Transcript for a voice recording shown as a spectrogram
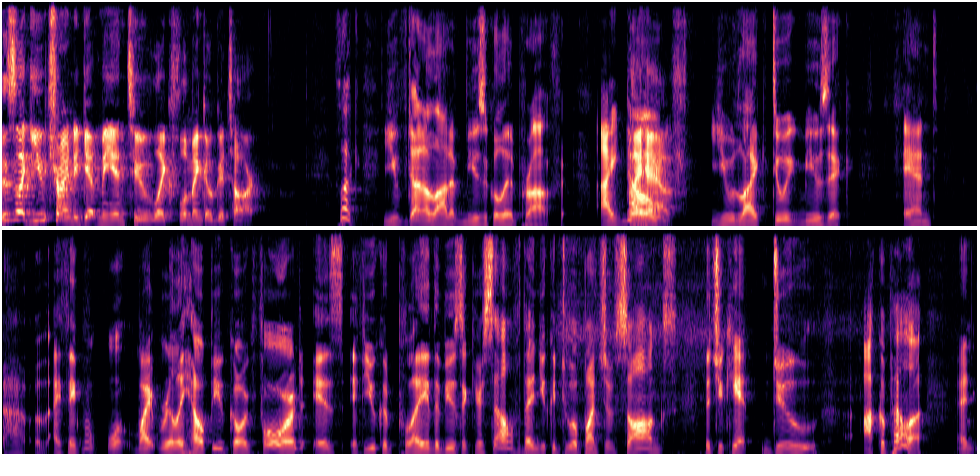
this is like you trying to get me into like flamenco guitar. Look, you've done a lot of musical improv. I know have. you like doing music, and uh, I think what might really help you going forward is if you could play the music yourself. Then you could do a bunch of songs that you can't do a cappella, and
